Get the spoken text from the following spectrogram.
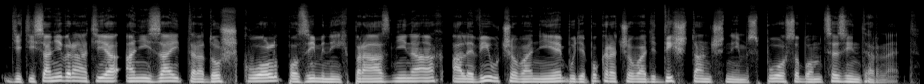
Deti sa nevrátia ani zajtra do škôl po zimných prázdninách, ale vyučovanie bude pokračovať dištančným spôsobom cez internet.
